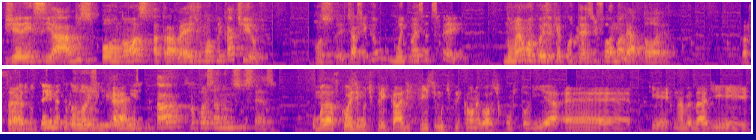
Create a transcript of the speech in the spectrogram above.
gerenciados por nós através de um aplicativo. Já ficam muito mais satisfeitos. Não é uma coisa que acontece de forma aleatória. Tá certo. Então, a gente tem metodologia, é, é isso que está proporcionando sucesso. Uma das coisas de multiplicar, difícil de multiplicar um negócio de consultoria é porque, na verdade,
